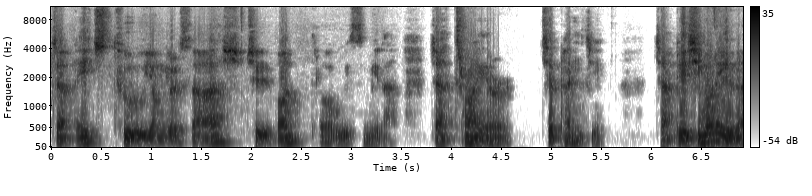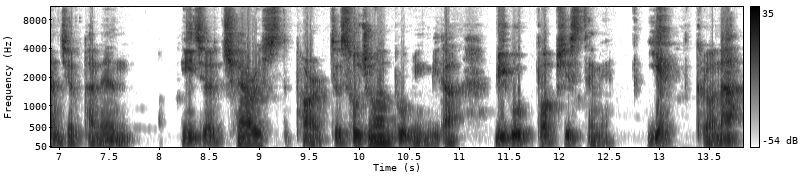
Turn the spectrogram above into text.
자, H2 연결사 17번 들어가 보겠습니다. 자, trial, 재판이지. 자, 배심원에 의한 재판은 is a cherished part, 소중한 부분입니다. 미국 법 시스템에. yet, 그러나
